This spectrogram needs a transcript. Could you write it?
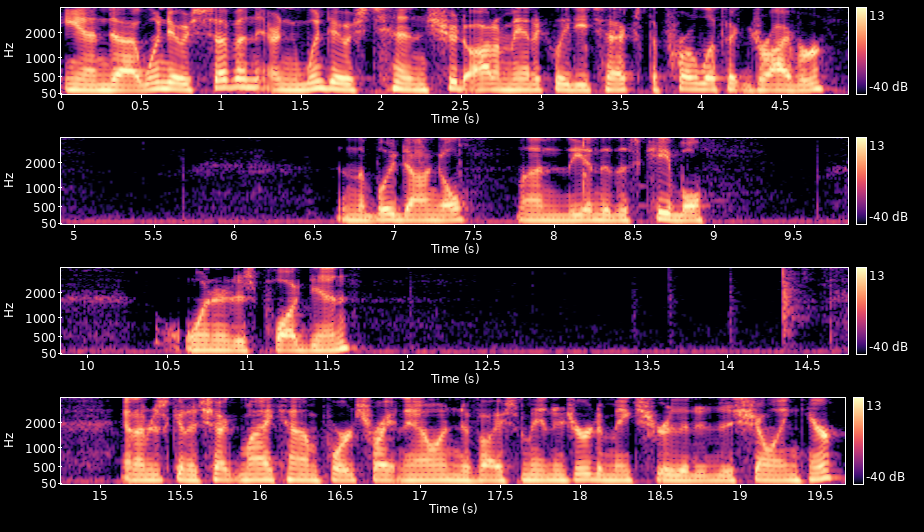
And uh, Windows 7 and Windows 10 should automatically detect the prolific driver and the blue dongle on the end of this cable when it is plugged in. And I'm just going to check my COM ports right now in Device Manager to make sure that it is showing here.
